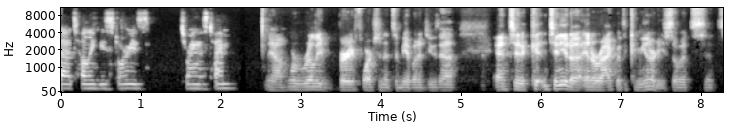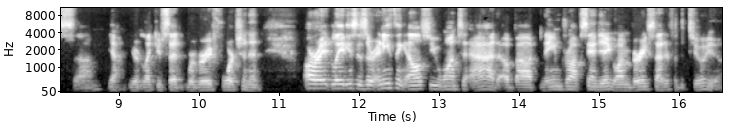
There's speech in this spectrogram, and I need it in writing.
uh, telling these stories during this time. Yeah, we're really very fortunate to be able to do that, and to continue to interact with the community. So it's it's um, yeah, you're like you said, we're very fortunate. All right, ladies, is there anything else you want to add about Name Drop San Diego? I'm very excited for the two of you.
